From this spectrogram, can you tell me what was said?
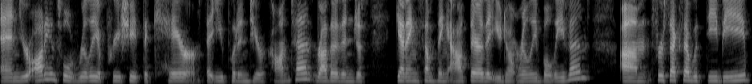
and your audience will really appreciate the care that you put into your content rather than just getting something out there that you don't really believe in. Um, for sex ed with DB,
